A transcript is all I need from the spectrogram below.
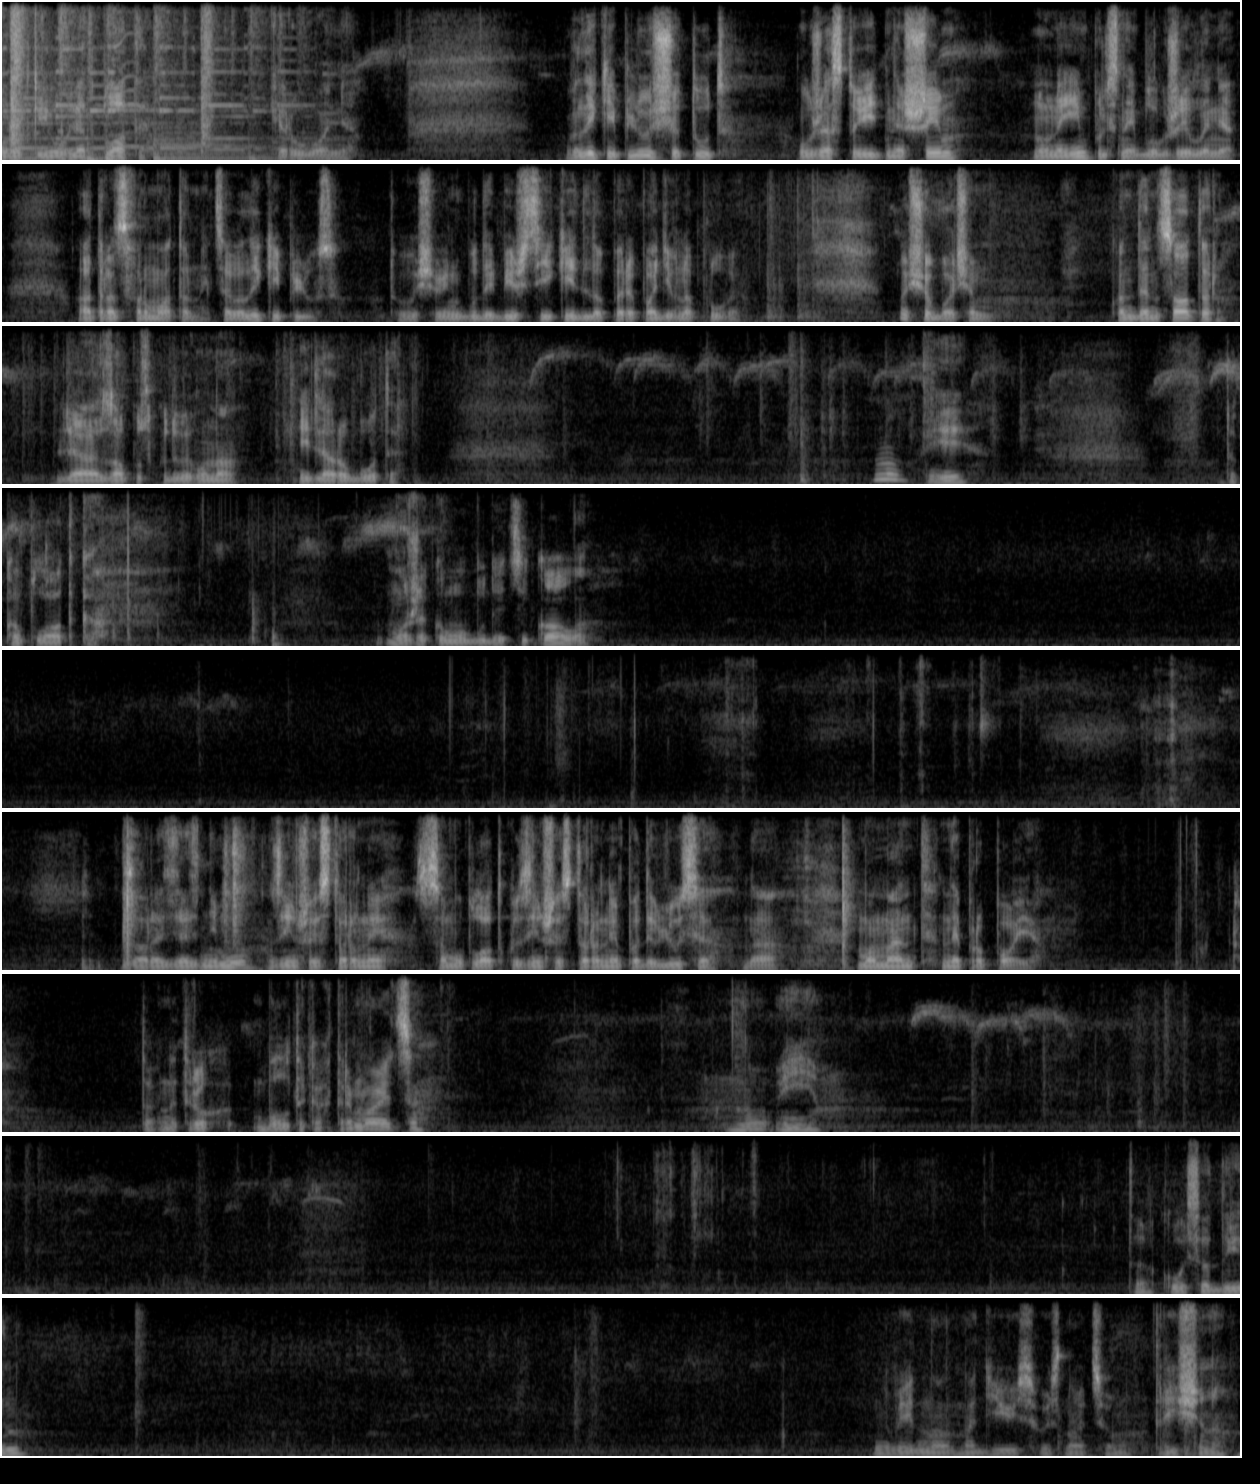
Короткий огляд плати керування. Великий плюс, що тут вже стоїть не шим, ну не імпульсний блок живлення, а трансформаторний. Це великий плюс, тому що він буде більш стійкий для перепадів напруги. Ну що бачимо? Конденсатор для запуску двигуна і для роботи. Ну і така платка. Може кому буде цікаво. Зараз я зніму з іншої сторони саму платку, з іншої сторони подивлюся на момент не пропає. Так, на трьох болтиках тримається. Ну і. Так, ось один. Видно, надіюсь, ось на цьому тріщина.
